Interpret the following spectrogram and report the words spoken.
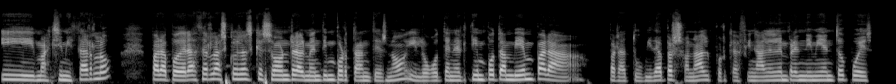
y maximizarlo para poder hacer las cosas que son realmente importantes, ¿no? Y luego tener tiempo también para, para tu vida personal, porque al final el emprendimiento pues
